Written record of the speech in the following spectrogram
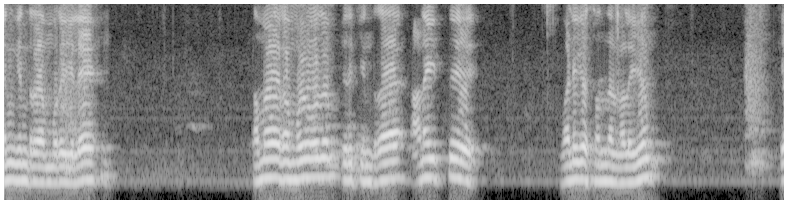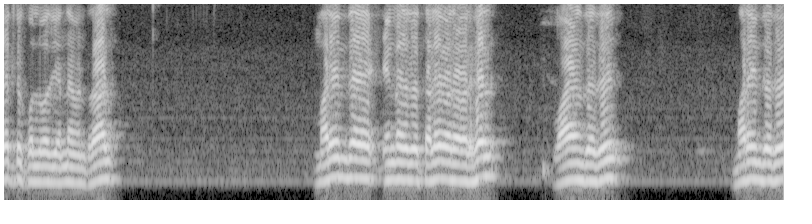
என்கின்ற முறையிலே தமிழகம் முழுவதும் இருக்கின்ற அனைத்து வணிக சொந்தங்களையும் கேட்டுக்கொள்வது என்னவென்றால் மறைந்த எங்களது தலைவர் அவர்கள் வாழ்ந்தது மறைந்தது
